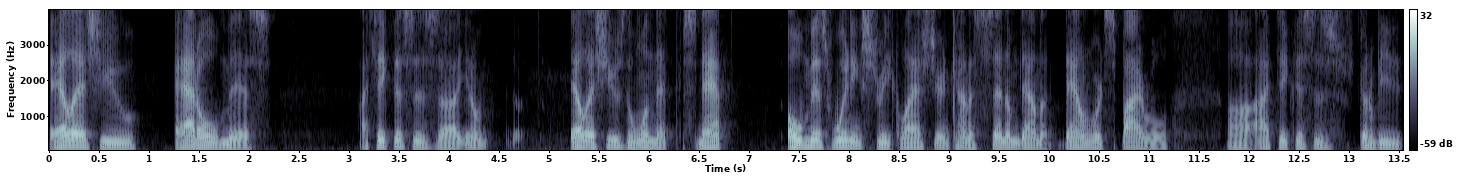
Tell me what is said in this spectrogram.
LSU at Ole Miss. I think this is, uh, you know, LSU's the one that snapped Ole Miss winning streak last year and kind of sent them down a downward spiral. Uh, I think this is going to be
